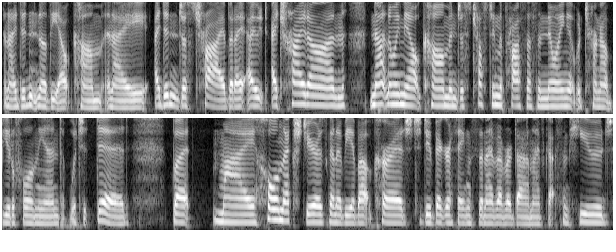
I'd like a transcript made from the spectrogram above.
and i didn't know the outcome and i i didn't just try but I, I, I tried on not knowing the outcome and just trusting the process and knowing it would turn out beautiful in the end which it did. But my whole next year is going to be about courage to do bigger things than I've ever done. I've got some huge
